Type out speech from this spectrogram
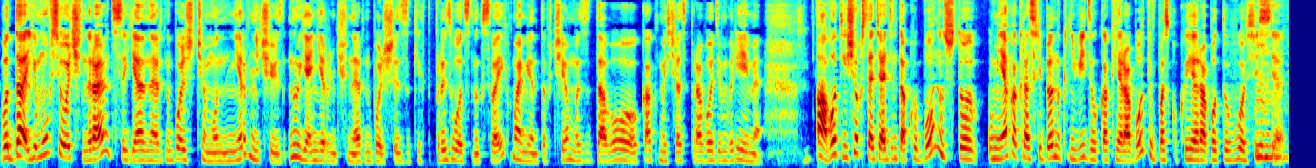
Вот да, ему все очень нравится. Я, наверное, больше, чем он нервничаю. Ну, я нервничаю, наверное, больше из-за каких-то производственных своих моментов, чем из-за того, как мы сейчас проводим время. А, вот еще, кстати, один такой бонус, что у меня как раз ребенок не видел, как я работаю, поскольку я работаю в офисе. Mm-hmm.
